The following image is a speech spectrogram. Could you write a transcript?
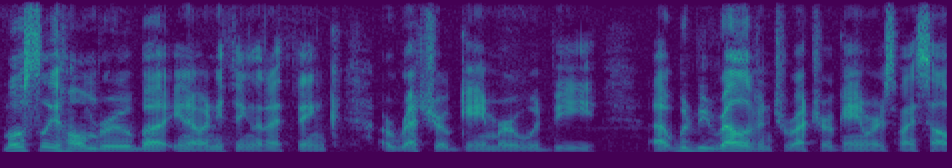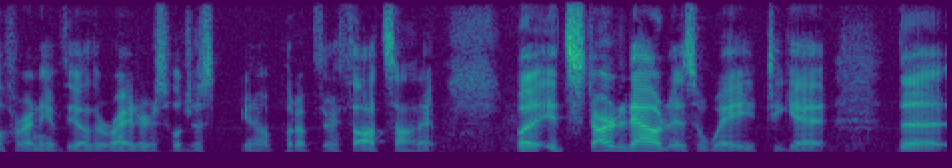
mostly homebrew, but you know anything that I think a retro gamer would be uh, would be relevant to retro gamers. Myself or any of the other writers will just you know put up their thoughts on it. But it started out as a way to get the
